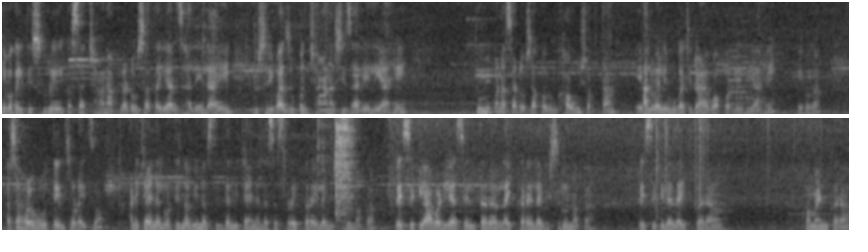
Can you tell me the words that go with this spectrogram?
हे बघा इथे सुरेख असा छान आपला डोसा तयार झालेला आहे. दुसरी बाजू पण छान अशी झालेली आहे. तुम्ही पण असा डोसा करून खाऊ शकता. हे लालवाली मुगाची डाळ वापरलेली आहे. हे बघा. असं हळूहळू तेल सोडायचं. आणि चॅनलवरती नवीन असतील त्यांनी चॅनलला सबस्क्राईब करायला विसरू नका. रेसिपी आवडली असेल तर लाईक करायला विसरू नका. रेसिपीला लाईक करा. कमेंट करा.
